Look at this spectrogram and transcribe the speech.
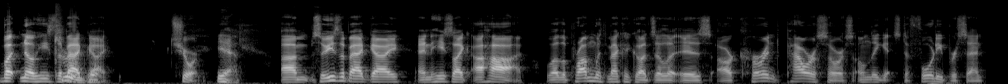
But no, he's the bad guy. Sure. yeah, Um, so he's the bad guy, and he's like, aha. Well, the problem with Mechagodzilla is our current power source only gets to 40%,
